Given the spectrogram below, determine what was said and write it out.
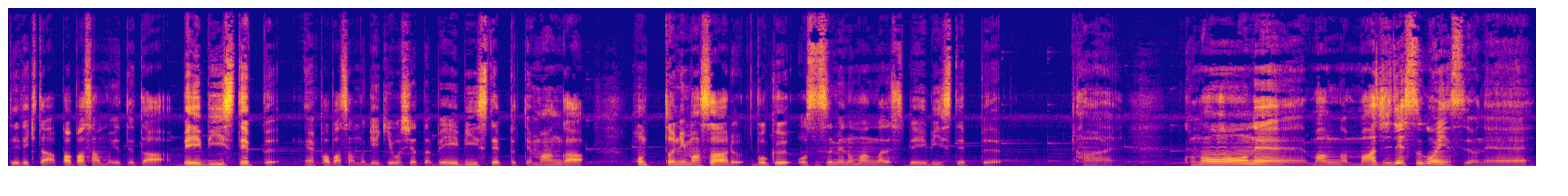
出てきた、パパさんも言ってた、ベイビーステップ。ね、パパさんも激推しやったベイビーステップって漫画、本当にマサール、僕おすすめの漫画です。ベイビーステップ。はい。このね、漫画マジですごいんですよね。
